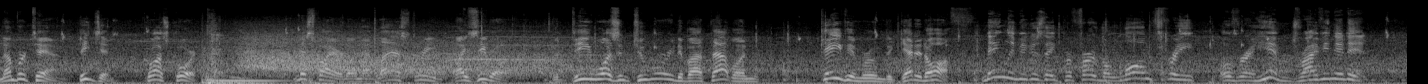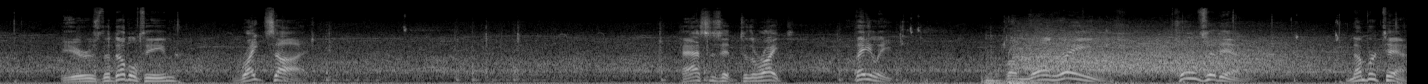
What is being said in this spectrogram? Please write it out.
Number 10, Beaton. Cross court. Misfired on that last three by zero. The D wasn't too worried about that one. Gave him room to get it off. Mainly because they prefer the long three over him driving it in. Here's the double team. Right side. Passes it to the right. Bailey. From long range. Pulls it in. Number 10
